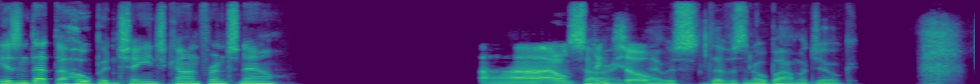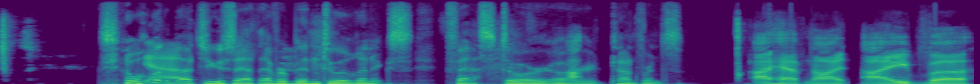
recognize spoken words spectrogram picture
Isn't that the Hope and Change conference now? Uh, I don't Sorry, think so. That was that was an Obama joke. So what Yeah. about you, Seth? Ever been to a Linux fest or, or conference? I have not. I've uh,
